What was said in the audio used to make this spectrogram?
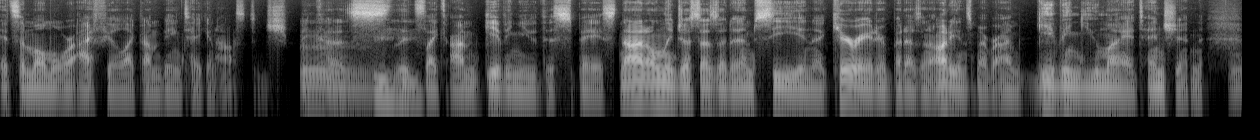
it's a moment where I feel like I'm being taken hostage because Mm. it's like I'm giving you this space, not only just as an MC and a curator, but as an audience member. I'm giving you my attention Yeah.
